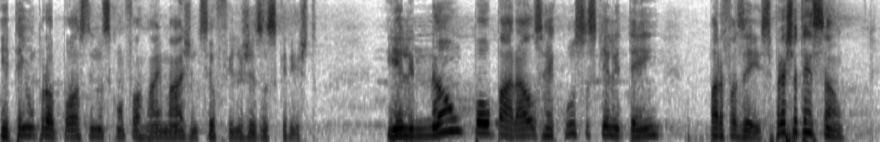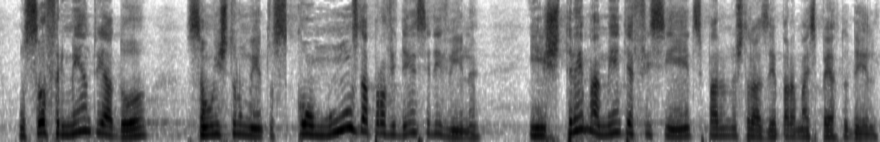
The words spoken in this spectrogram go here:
e tem um propósito de nos conformar à imagem do seu Filho Jesus Cristo. E ele não poupará os recursos que ele tem para fazer isso. Preste atenção: o sofrimento e a dor são instrumentos comuns da providência divina e extremamente eficientes para nos trazer para mais perto dele.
